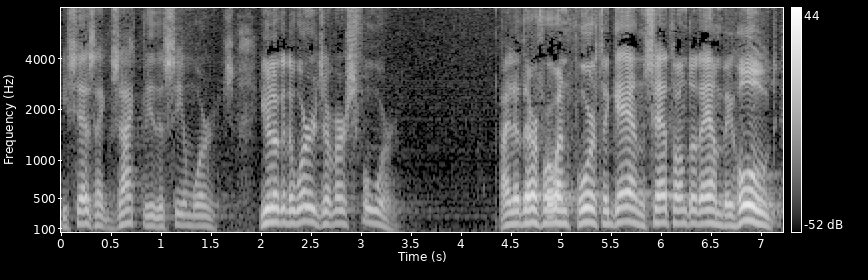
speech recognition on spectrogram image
he says exactly the same words. You look at the words of verse 4. Pilate therefore went forth again, saith unto them, Behold,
